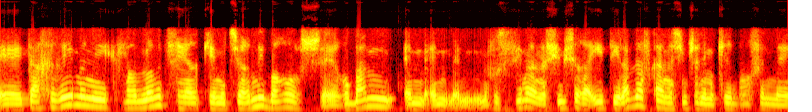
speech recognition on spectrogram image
את האחרים אני כבר לא מצייר, כי הם מצוירים לי בראש. אה, רובם הם, הם, הם מבוססים על אנשים שראיתי, לאו דווקא אנשים שאני מכיר באופן, אה,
